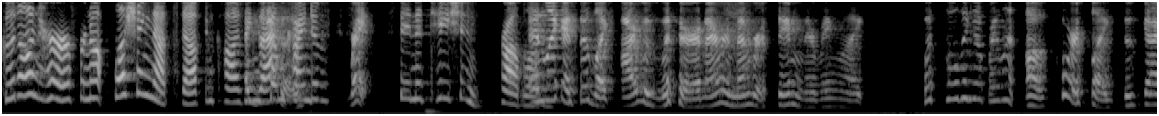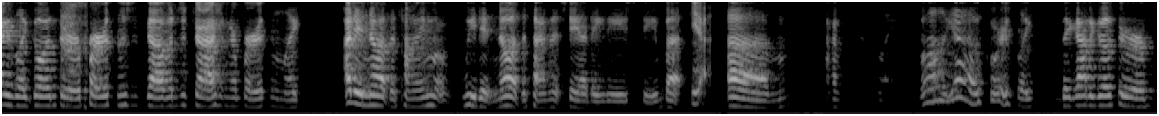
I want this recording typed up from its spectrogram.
good on her for not flushing that stuff and causing Exactly. some kind of Right. sanitation problem. And like I said, like I was with her and I remember standing there being like, What's holding up lint? Oh, of course, like this guy's like going through her purse and she's got a bunch of trash in her purse and like I didn't know at the time we didn't know at the time that she had ADHD, but yeah. um I was just like, Well, yeah, of course. Like they gotta go through her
